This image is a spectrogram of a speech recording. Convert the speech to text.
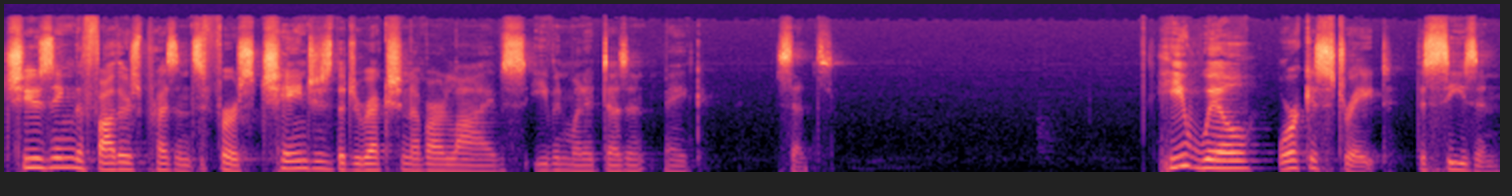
choosing the Father's presence first changes the direction of our lives, even when it doesn't make sense. He will orchestrate the season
